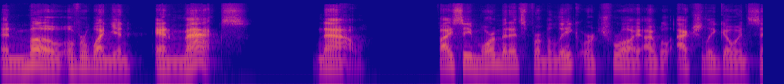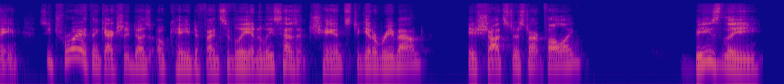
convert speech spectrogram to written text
and Mo over Wenyen and Max. Now, if I see more minutes for Malik or Troy, I will actually go insane. See, Troy, I think actually does okay defensively and at least has a chance to get a rebound. His shots just aren't falling. Beasley,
